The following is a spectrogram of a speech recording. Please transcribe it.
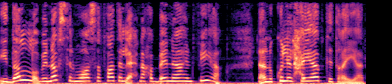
يضلوا بنفس المواصفات اللي إحنا حبيناهن فيها لأنه كل الحياة بتتغير.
